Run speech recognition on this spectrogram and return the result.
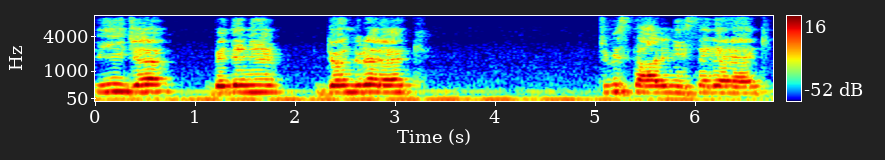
İyice bedeni döndürerek, twist halini hissederek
